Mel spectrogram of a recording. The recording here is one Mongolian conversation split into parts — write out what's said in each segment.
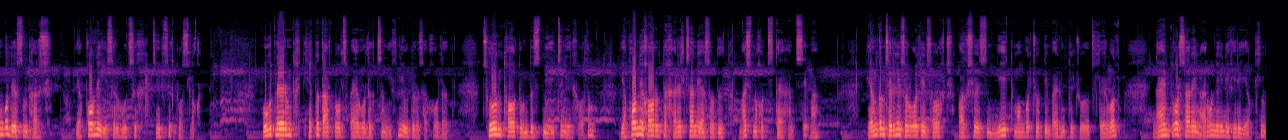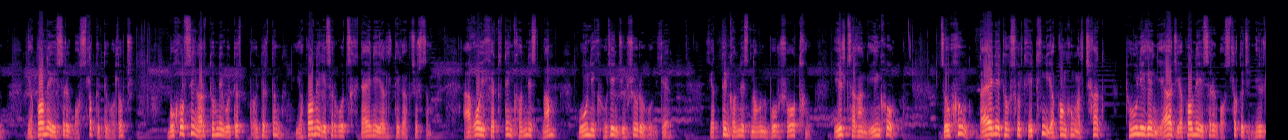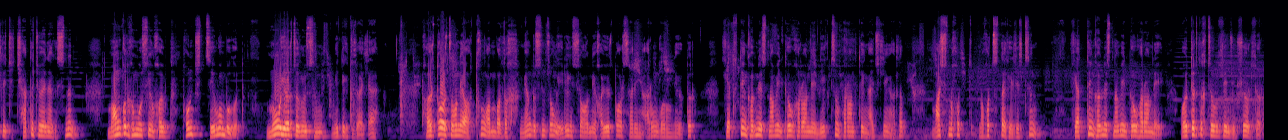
Монгол ёсонд харж Японыг эсэргүүцэх зэвсэг туслага. Бүгд найрамдах хятад ард улс байгуулагдсан эхний өдрөөс авахуулаад цөөн тоот үндэстний эзэн ирэх болон Японы хоорондох харилцааны асуудалд маш нухацтай хандсан юм а. Янган цэргийн сургуулийн сурагч багш байсан нийт монголчуудын баримталж буй үзлэр бол 8 дугаар сарын 11-ний хэрэг явдал нь Японы эсрэг бослого гэдэг боловч бүх улсын ард түмнийг удирдан Японыг эсэргүүцэх дайны ялалтыг авчирсан агуу их хятадын коммунист нам үүнийг хүлийн зөвшөөрөөгүй билээ. Хятадын коммунист ном нь бүр шуудхан ил цагаан инхүү зөвхөн дайны төгсгөлд хэдхэн Япон хүн алчхаад түүнийгэн яаж Японы эсрэг бослого гэж нэрлэж чадаж байна гэсэн нь Монгол хүмүүсийн хувьд тунч зэвүүн бөгөөд муу ёр зөгнсөн мэдэгдэл байлаа. 20 дугаар зууны отхон он болох 1999 оны 2 дугаар сарын 13-ны өдөр Хятадын коммунист намын төв хорооны нэгдсэн фронтын ажлын алба маш нухацтай хэлэлцэн Хятадын коммунист намын төв хорооны удирдах зөвлөлийн зөвшөөрлөөр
